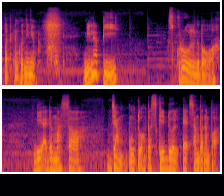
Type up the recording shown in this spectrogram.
hampa tekan continue bila pi scroll ke bawah dia ada masa jam untuk hampa schedule ad sampai nampak.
